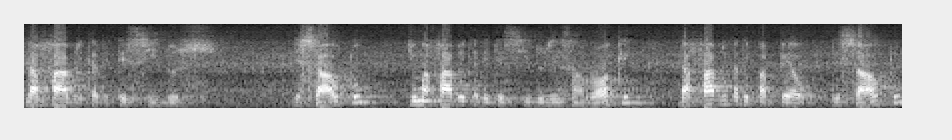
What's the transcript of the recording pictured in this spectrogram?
da fábrica de tecidos de Salto, de uma fábrica de tecidos em São Roque, da fábrica de papel de Salto,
